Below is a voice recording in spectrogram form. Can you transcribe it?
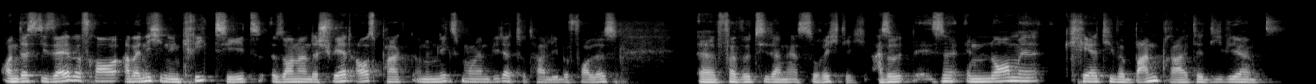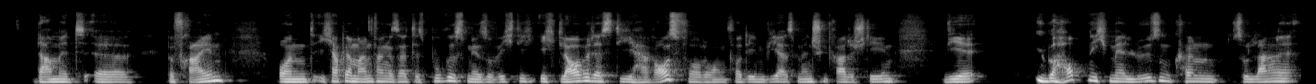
Und dass dieselbe Frau aber nicht in den Krieg zieht, sondern das Schwert auspackt und im nächsten Moment wieder total liebevoll ist, äh, verwirrt sie dann erst so richtig. Also es ist eine enorme kreative Bandbreite, die wir damit äh, befreien. Und ich habe ja am Anfang gesagt, das Buch ist mir so wichtig. Ich glaube, dass die Herausforderungen, vor denen wir als Menschen gerade stehen, wir überhaupt nicht mehr lösen können, solange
